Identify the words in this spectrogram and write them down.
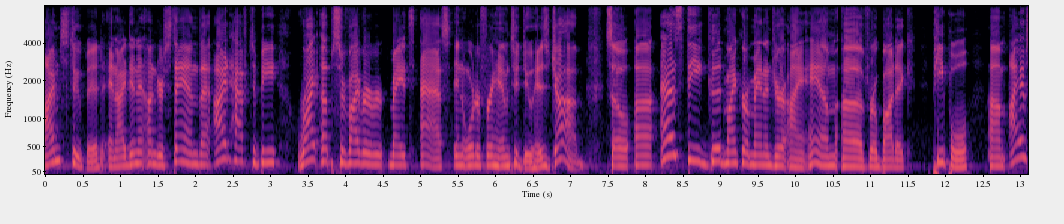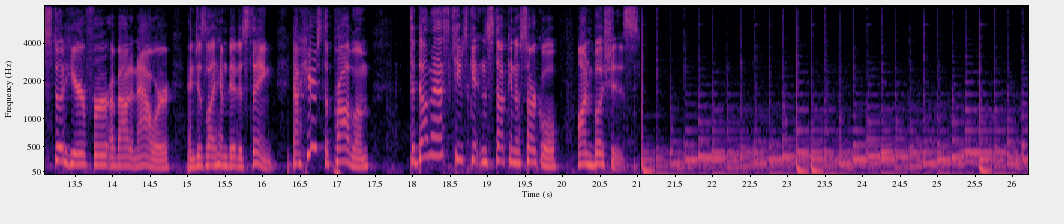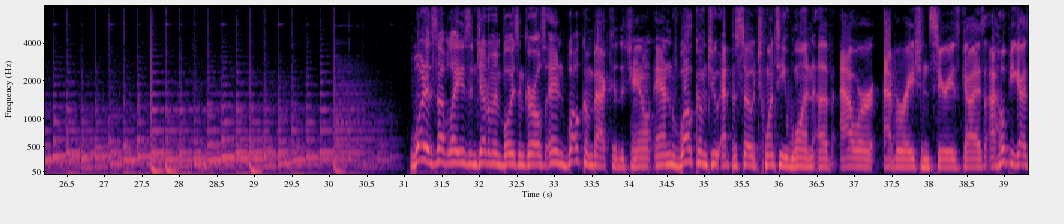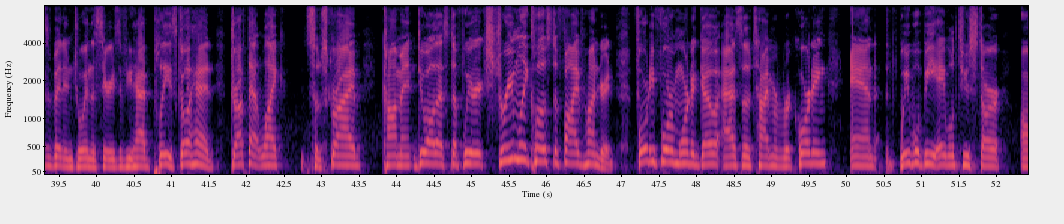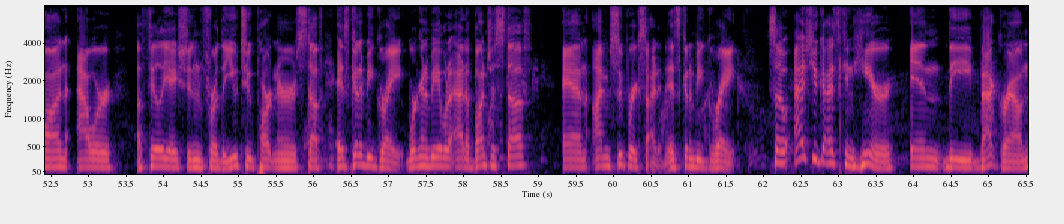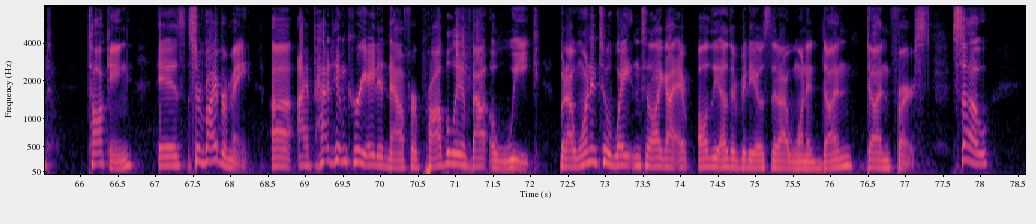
I'm stupid and I didn't understand that I'd have to be right up Survivor Mate's ass in order for him to do his job. So, uh, as the good micromanager I am of robotic people, um, I have stood here for about an hour and just let him did his thing. Now, here's the problem. The dumbass keeps getting stuck in a circle on bushes. What is up, ladies and gentlemen, boys and girls, and welcome back to the channel, and welcome to episode 21 of our Aberration series, guys. I hope you guys have been enjoying the series. If you had, please go ahead, drop that like, subscribe, comment, do all that stuff. We are extremely close to 500. 44 more to go as of time of recording, and we will be able to start on our affiliation for the YouTube partner stuff. It's going to be great. We're going to be able to add a bunch of stuff and I'm super excited. It's going to be great. So as you guys can hear in the background talking is Survivor Mate. Uh, I've had him created now for probably about a week, but I wanted to wait until I got all the other videos that I wanted done, done first. So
